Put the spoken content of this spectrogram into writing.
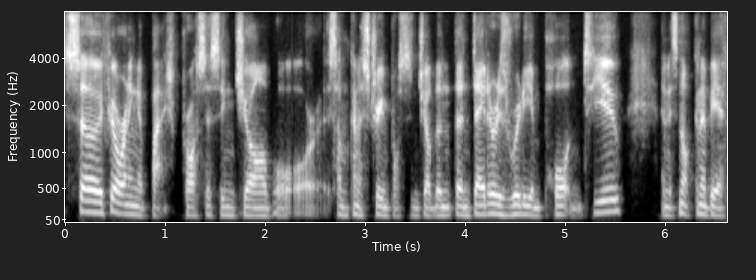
So if you're running a batch processing job or some kind of stream processing job, then, then data is really important to you. And it's not going to be a,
